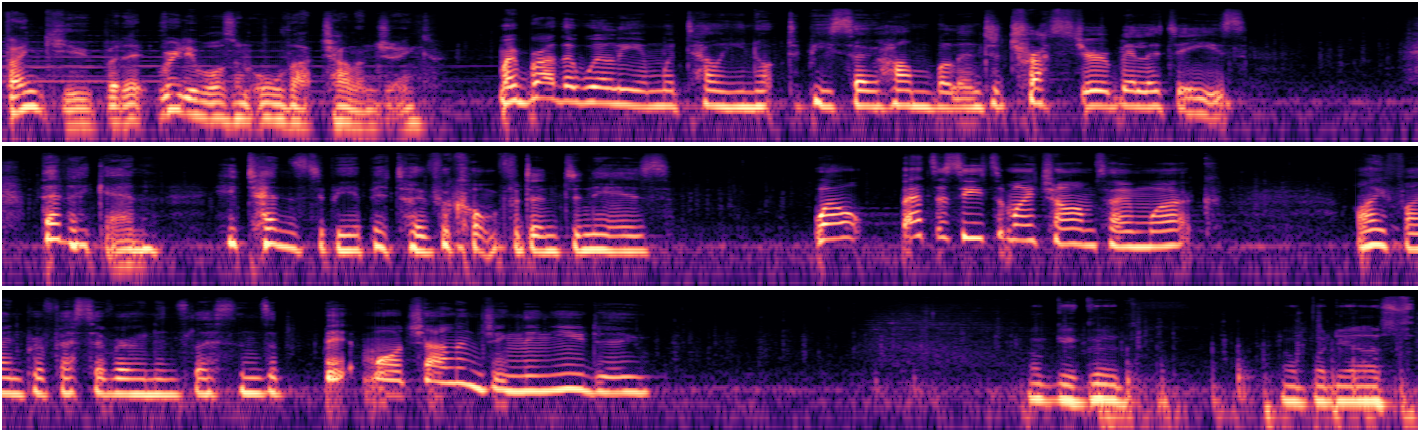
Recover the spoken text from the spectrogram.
Thank you, but it really wasn't all that challenging. My brother William would tell you not to be so humble and to trust your abilities. Then again, he tends to be a bit overconfident in his. Well, better see to my charms homework. I find Professor Ronen's lessons a bit more challenging than you do. Okay, good. Nobody asked.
